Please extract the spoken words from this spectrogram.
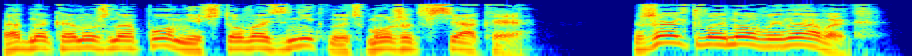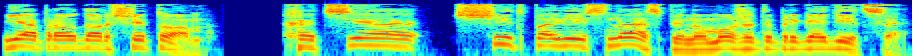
Однако нужно помнить, что возникнуть может всякое. Жаль твой новый навык, я про удар щитом. Хотя щит повесь на спину может и пригодиться.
